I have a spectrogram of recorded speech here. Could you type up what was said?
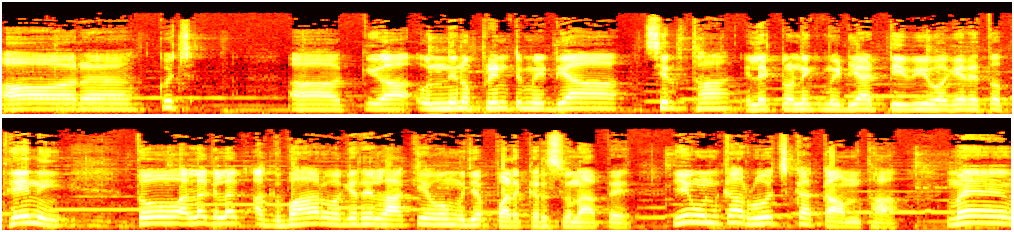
और कुछ आ, उन दिनों प्रिंट मीडिया सिर्फ़ था इलेक्ट्रॉनिक मीडिया टीवी वगैरह तो थे नहीं। तो अलग अलग अखबार वगैरह लाके वो मुझे पढ़कर सुनाते। ये उनका रोज का काम था। मैं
